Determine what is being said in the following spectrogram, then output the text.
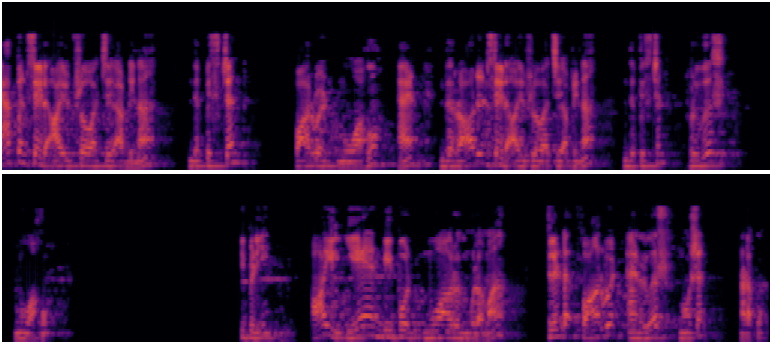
cap end side oil flow ஆச்சு அப்படின்னா இந்த பிஸ்டன் ஃபார்வர்ட் மூவ் ஆகும் அண்ட் இந்த rod end side oil flow ஆச்சு அப்படின்னா இந்த பிஸ்டன் ரிவர்ஸ் மூவ் ஆகும். இப்படி oil A and B port move ஆகுறது மூலமா cylinder forward and reverse motion நடக்கும்.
